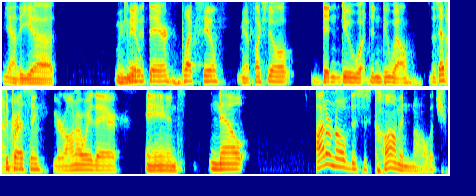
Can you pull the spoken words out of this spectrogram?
yeah the uh we Canoe. made it there. Flex Seal. yeah, Flex Seal didn't do what didn't do well this That's time around. depressing. We were on our way there, and now I don't know if this is common knowledge,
